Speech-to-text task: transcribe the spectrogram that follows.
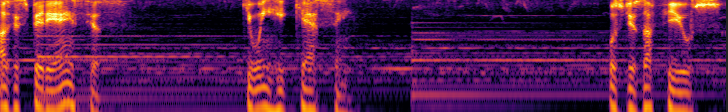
As experiências que o enriquecem. Os desafios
